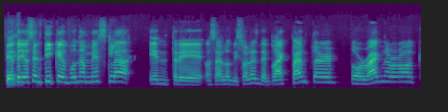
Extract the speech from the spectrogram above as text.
Fíjate, yo sentí que fue una mezcla entre, o sea, los visuales de Black Panther, Thor Ragnarok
